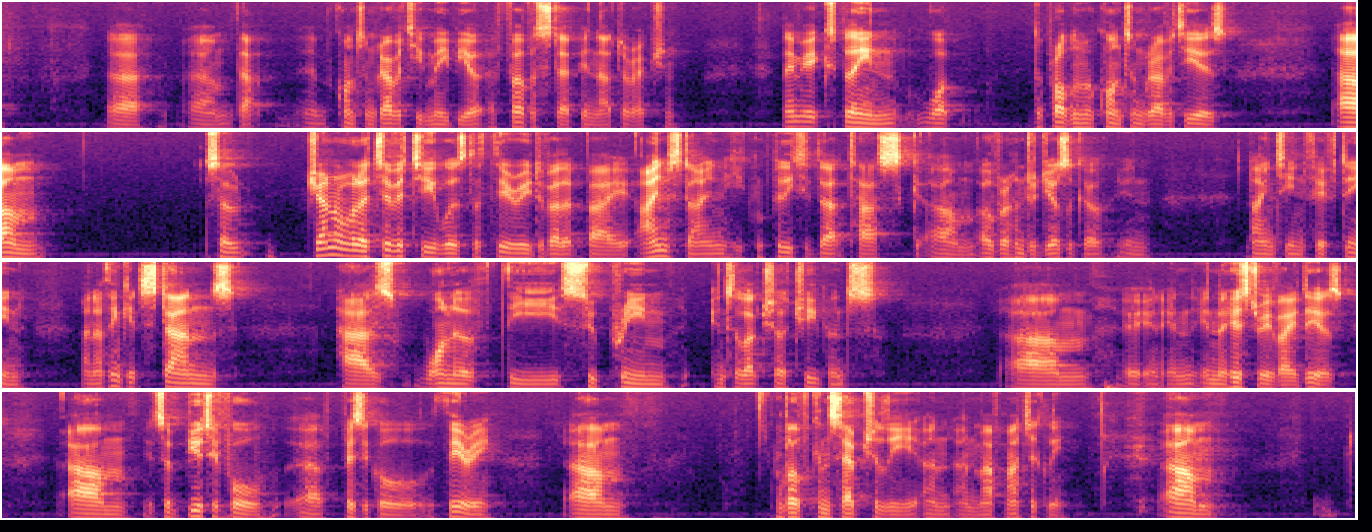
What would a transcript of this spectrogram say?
Uh, um, that um, quantum gravity may be a, a, further step in that direction. Let me explain what the problem of quantum gravity is. Um, so general relativity was the theory developed by Einstein. He completed that task um, over 100 years ago in 1915. And I think it stands as one of the supreme intellectual achievements um, in, in, the history of ideas. Um, it's a beautiful uh, physical theory, um, both conceptually and, and mathematically. Um,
